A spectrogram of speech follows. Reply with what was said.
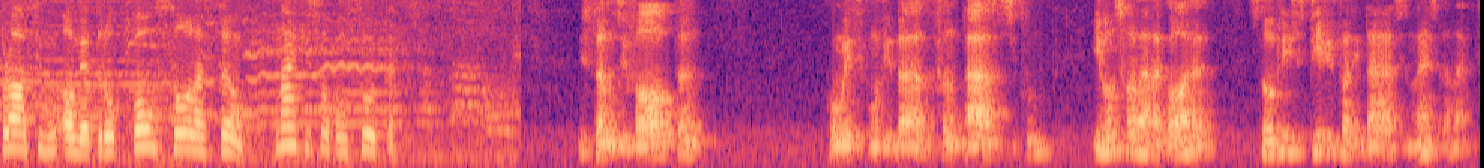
próximo ao metrô Consolação. Marque sua consulta. Estamos de volta com esse convidado fantástico e vamos falar agora sobre espiritualidade, não é, Gisanete?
